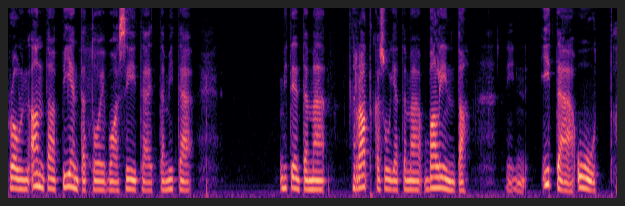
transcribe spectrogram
Rowling antaa pientä toivoa siitä, että mitä, miten tämä ratkaisu ja tämä valinta niin itää uutta,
